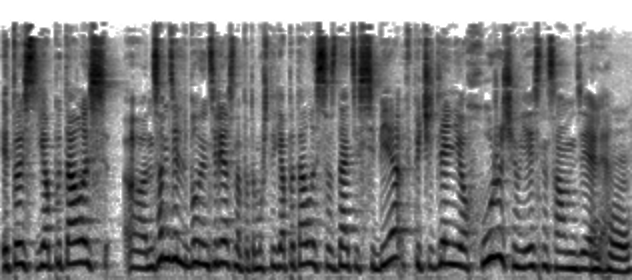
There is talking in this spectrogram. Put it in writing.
И то есть я пыталась... э, на самом деле это было интересно, потому что я пыталась создать о себе впечатление хуже, чем есть на самом деле. Мгм.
